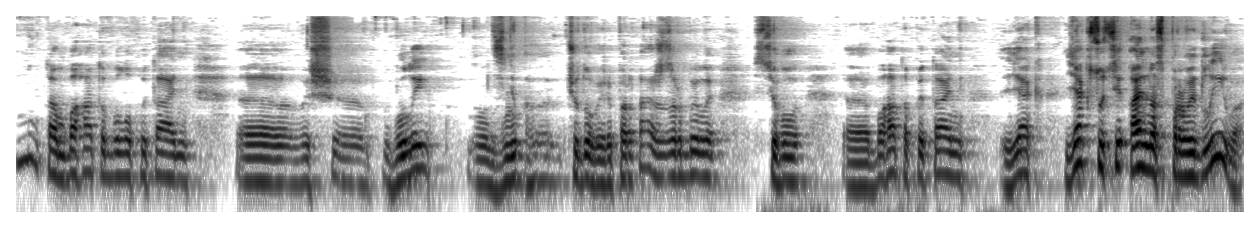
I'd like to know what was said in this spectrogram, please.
ну, там багато було питань. Е, ви ж е, були, от, зні- е, чудовий репортаж зробили з цього. Е, багато питань, як, як соціально справедливо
